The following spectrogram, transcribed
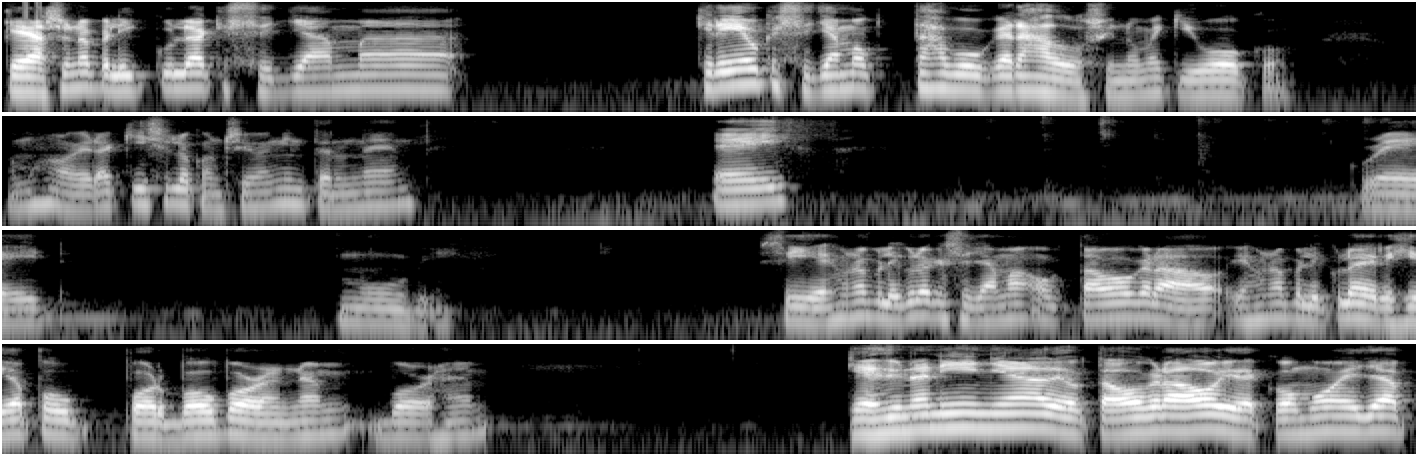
que hace una película que se llama, creo que se llama Octavo Grado, si no me equivoco. Vamos a ver aquí si lo consigo en internet. Eighth Grade Movie. Sí, es una película que se llama Octavo Grado y es una película dirigida por, por Bo Burnham, que es de una niña de octavo grado y de cómo ella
